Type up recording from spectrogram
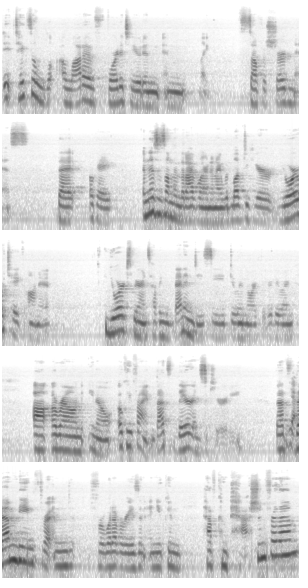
it takes a, a lot of fortitude and, and like self-assuredness that okay and this is something that i've learned and i would love to hear your take on it your experience having been in dc doing the work that you're doing uh, around you know okay fine that's their insecurity that's Yeah. them being threatened for whatever reason and you can have compassion for them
